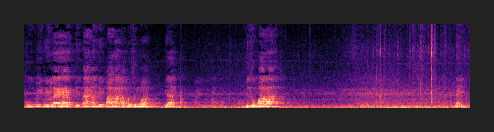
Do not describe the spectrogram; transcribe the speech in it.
kuping, di leher, di tangan, di paha, hampir semua, ya. Di kepala. Nih.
